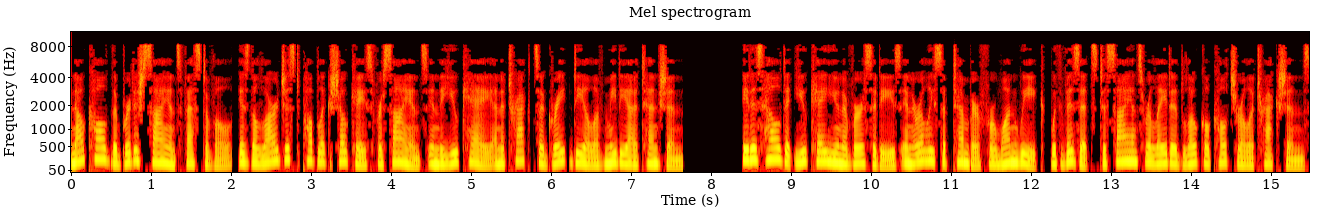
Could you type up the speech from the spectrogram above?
now called the British Science Festival, is the largest public showcase for science in the UK and attracts a great deal of media attention. It is held at UK universities in early September for one week, with visits to science-related local cultural attractions.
